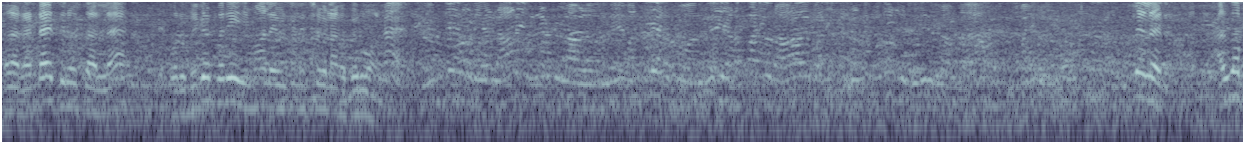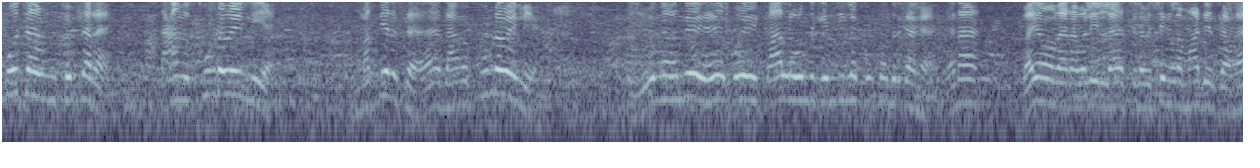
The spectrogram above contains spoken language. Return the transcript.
அதான் ரெண்டாயிரத்தி இருபத்தாறில் ஒரு மிகப்பெரிய இமாலய விட்டு நிச்சயம் நாங்கள் பெறுவோம். இல்லை இல்லை அதுதான் போச்சு அது சொல்லித்தரேன். நாங்கள் கூடவே இல்லையே. மத்திய அரசை நாங்கள் கூடவே இல்லையே. இவங்க வந்து போய் காலில் வந்து கெஞ்சியில் கூப்பிட்டு வந்திருக்காங்க. ஏன்னா பயம் வேறு வழி இல்லை. சில விஷயங்கள்ல மாட்டியிருக்காங்க.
